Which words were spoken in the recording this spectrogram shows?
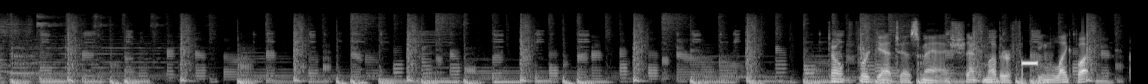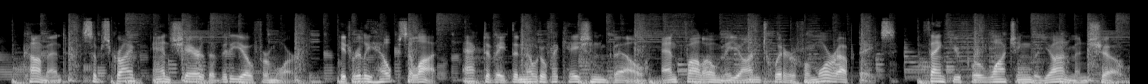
Don't forget to smash that motherfucking like button. Comment, subscribe, and share the video for more. It really helps a lot. Activate the notification bell, and follow me on Twitter for more updates. Thank you for watching The Yanman Show.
